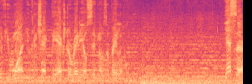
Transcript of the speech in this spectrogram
If you want, you can check the extra radio signals available. Yes, sir.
